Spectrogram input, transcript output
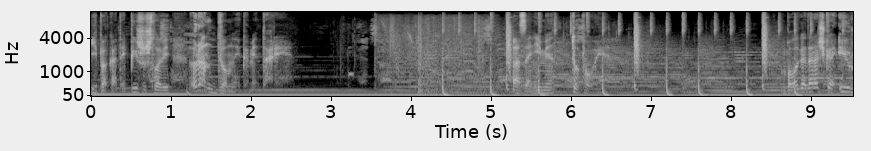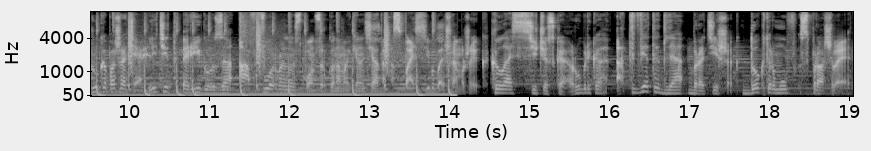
И пока ты пишешь, лови рандомные комментарии а за ними топовые. Благодарочка и рукопожатие летит Ригу за оформленную спонсорку на мой кинотеатр. Спасибо большое, мужик. Классическая рубрика «Ответы для братишек». Доктор Мув спрашивает,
